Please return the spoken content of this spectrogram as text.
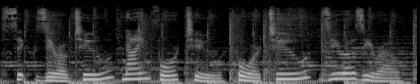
602 942 4200.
